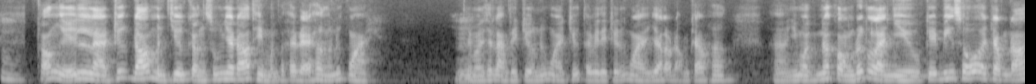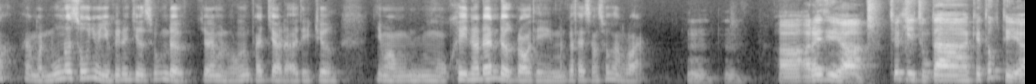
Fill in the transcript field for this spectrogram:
ừ. có nghĩa là trước đó mình chưa cần xuống giá đó thì mình có thể rẻ hơn ở nước ngoài ừ. thì mình sẽ làm thị trường nước ngoài trước tại vì thị trường nước ngoài giá lao động cao hơn à, nhưng mà nó còn rất là nhiều cái biến số ở trong đó mình muốn nó xuống nhưng mà nhiều khi nó chưa xuống được cho nên mình vẫn phải chờ đợi thị trường nhưng mà một khi nó đến được rồi thì mình có thể sản xuất hàng loạt ừ, ừ. À, ở đây thì uh, trước khi chúng ta kết thúc thì uh,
